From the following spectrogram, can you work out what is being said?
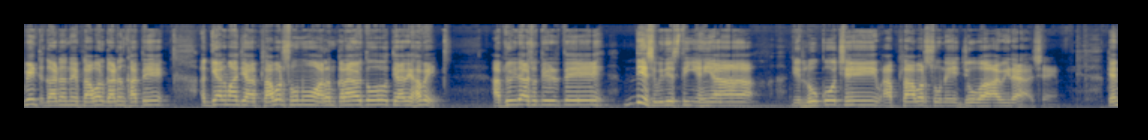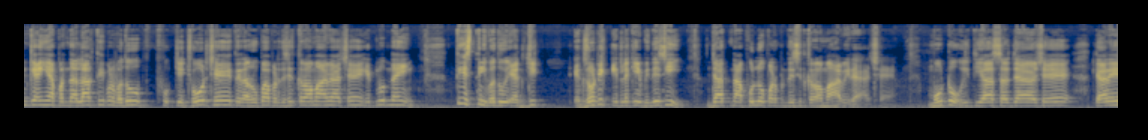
ઇવેન્ટ ગાર્ડન અને ફ્લાવર ગાર્ડન ખાતે અગિયારમાં જે આ ફ્લાવર શોનો આરંભ કરાયો હતો, ત્યારે હવે આપ જોઈ રહ્યા છો તે રીતે દેશ વિદેશથી અહીંયા જે લોકો છે આ ફ્લાવર શોને જોવા આવી રહ્યા છે. કેમ કે અહીંયા પંદર લાખથી પણ વધુ જે છોડ છે તેના રૂપા પ્રદર્શિત કરવામાં આવ્યા છે. એટલું જ નહીં, ત્રીસથી વધુ એક્ઝિટ, એક્ઝોટિક એટલે કે વિદેશી જાતના ફૂલો પણ પ્રદર્શિત કરવામાં આવી રહ્યા છે. મોટો ઇતિહાસ સર્જાયો છે. ત્યારે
